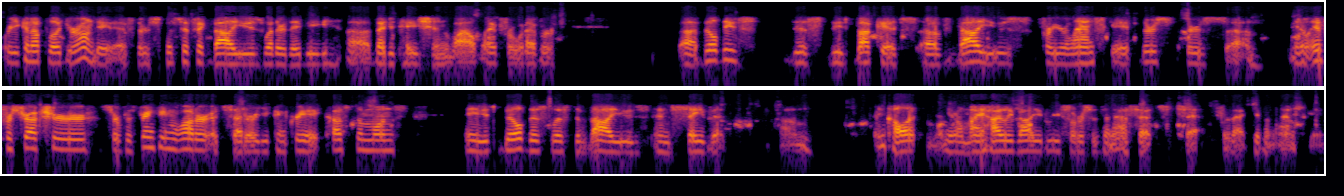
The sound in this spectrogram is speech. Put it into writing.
or you can upload your own data if there's specific values, whether they be uh, vegetation, wildlife, or whatever. Uh, build these this, these buckets of values for your landscape. There's there's uh, you know infrastructure, surface drinking water, etc. You can create custom ones, and you just build this list of values and save it, um, and call it you know my highly valued resources and assets set for that given landscape.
